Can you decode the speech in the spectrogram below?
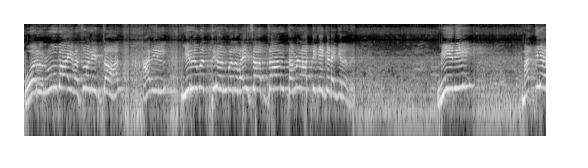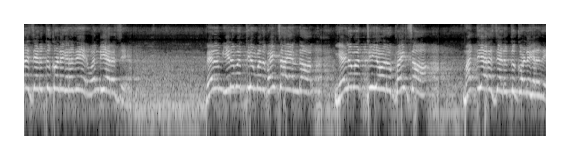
ஒரு ரூபாய் வசூலித்தால் அதில் இருபத்தி ஒன்பது பைசா தான் தமிழ்நாட்டுக்கு கிடைக்கிறது. மீதி மத்திய அரசு எடுத்துக்கொள்கிறது ஒன்றிய அரசு. வெறும் இருபத்தி ஒன்பது பைசா என்றால் எழுபத்தி ஒரு பைசா மத்திய அரசு எடுத்துக் கொள்ளுகிறது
